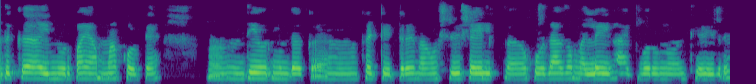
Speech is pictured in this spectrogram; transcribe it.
ಅದಕ್ಕೆ ಐನೂರು ರೂಪಾಯಿ ಅಮ್ಮ ಕೊಟ್ಟೆ. ದೇವ್ರ ಮುಂದೆ ಕಟ್ಟಿಟ್ರೆ ನಾವು ಶ್ರೀಶೈಲಕ್ಕೆ ಹೋದಾಗ ಮಲ್ಲೈಗೆ ಹಾಕಿ ಬರೋನು ಅಂತ ಹೇಳಿದ್ರೆ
